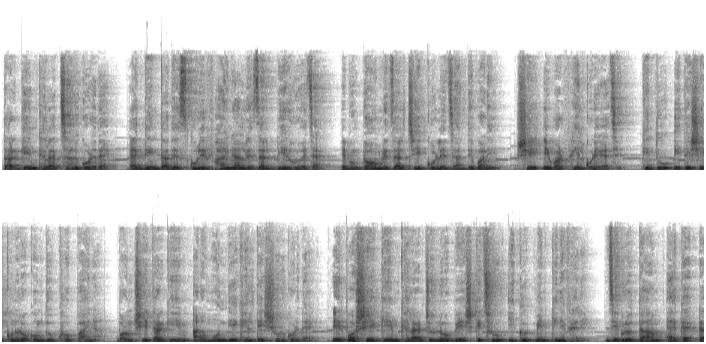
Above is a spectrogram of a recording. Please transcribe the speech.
তার গেম খেলা চালু করে দেয়। একদিন তাদের স্কুলের ফাইনাল রেজাল্ট বের হয়ে যায় এবং টম রেজাল্ট চেক করলে জানতে পারে সে এবার ফেল করে গেছে। কিন্তু এতে সে কোনো রকম দুঃখ পায় না। বরং সে তার গেম আরও মন দিয়ে খেলতে শুরু করে দেয়। এরপর সে গেম খেলার জন্য বেশ কিছু ইকুইপমেন্ট কিনে ফেলে, যেগুলোর দাম এক একটা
